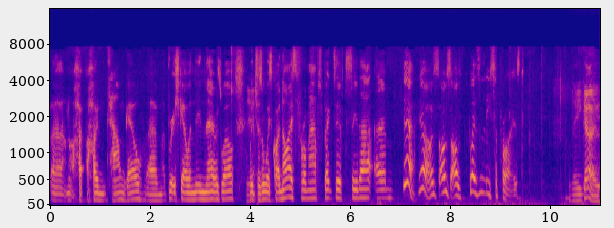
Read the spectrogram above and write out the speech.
uh, not a, hometown girl, um, a British girl in, in there as well, yeah. which was always quite nice from our perspective to see that. Um, yeah, yeah, I was, I was, I was pleasantly surprised. There you go.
